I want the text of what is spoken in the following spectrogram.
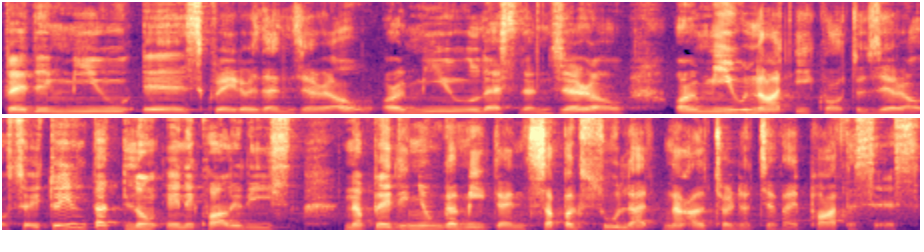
Pwedeng mu is greater than 0, or mu less than 0, or mu not equal to 0. So ito yung tatlong inequalities na pwede nyong gamitin sa pagsulat ng alternative hypothesis.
